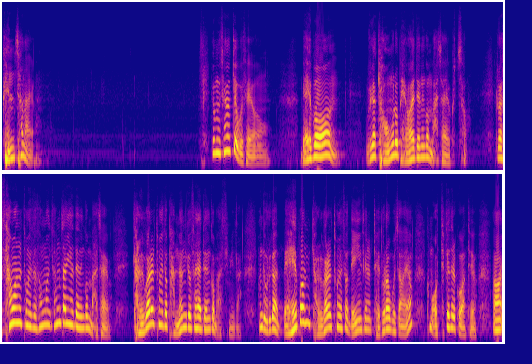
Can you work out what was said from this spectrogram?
괜찮아요. 여러분 생각해 보세요. 매번 우리가 경으로 배워야 되는 건 맞아요. 그렇죠? 우리가 상황을 통해서 성장해야 되는 건 맞아요. 결과를 통해서 반면교사해야 되는 거 맞습니다. 그런데 우리가 매번 결과를 통해서 내 인생을 되돌아보잖아요. 그럼 어떻게 될 것 같아요? 아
